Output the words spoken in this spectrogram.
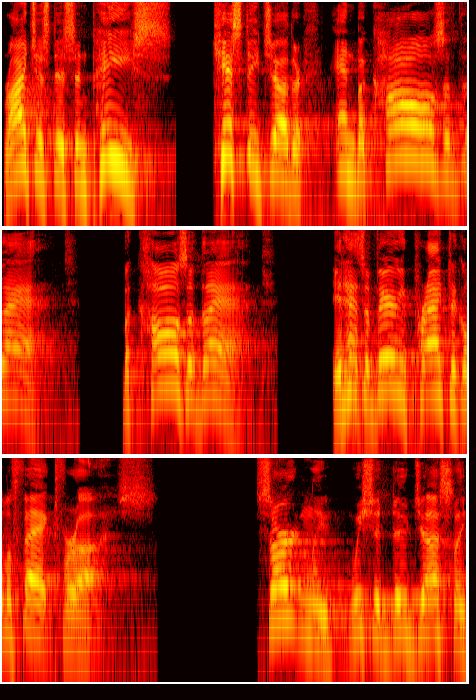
righteousness and peace kissed each other, and because of that, because of that, it has a very practical effect for us. Certainly, we should do justly.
